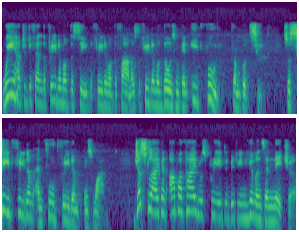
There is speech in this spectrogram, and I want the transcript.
We have to defend the freedom of the seed, the freedom of the farmers, the freedom of those who can eat food from good seed. So, seed freedom and food freedom is one. Just like an apartheid was created between humans and nature,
